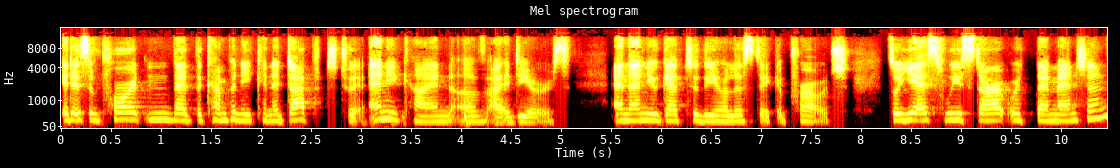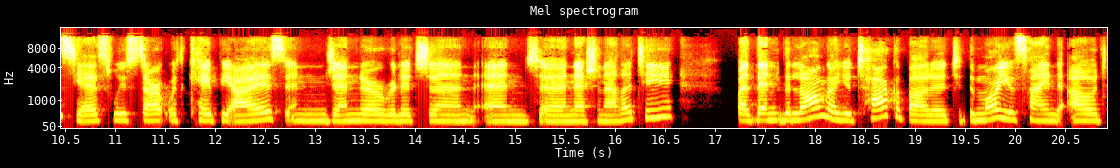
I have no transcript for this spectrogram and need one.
it is important that the company can adapt to any kind of ideas. And then you get to the holistic approach. So yes, we start with dimensions. Yes, we start with KPIs in gender, religion, and uh, nationality. But then the longer you talk about it, the more you find out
